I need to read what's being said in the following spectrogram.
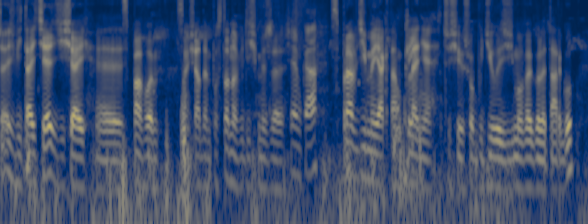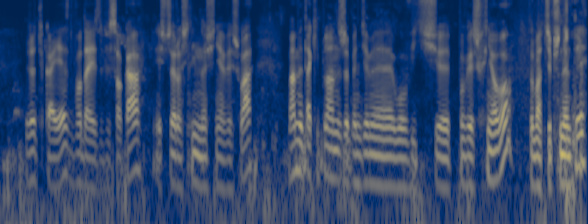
Cześć, witajcie. Dzisiaj e, z Pawłem, sąsiadem, postanowiliśmy, że Siemka. sprawdzimy jak tam klenie, czy się już obudziły z zimowego letargu. Rzeczka jest, woda jest wysoka, jeszcze roślinność nie wyszła. Mamy taki plan, że będziemy łowić e, powierzchniowo. Zobaczcie przynęty.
